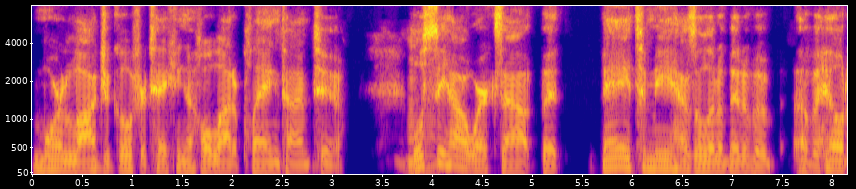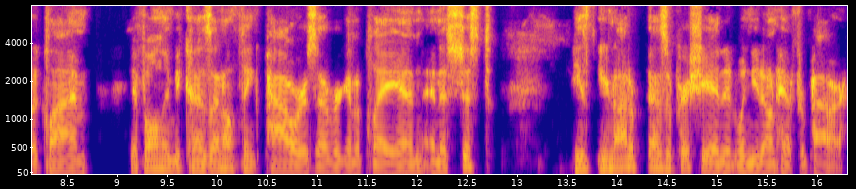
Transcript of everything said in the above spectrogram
more logical for taking a whole lot of playing time too. Mm-hmm. We'll see how it works out, but Bae to me has a little bit of a of a hill to climb, if only because I don't think power is ever going to play in, and it's just he's you're not as appreciated when you don't hit for power.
